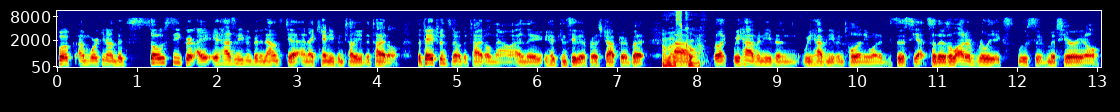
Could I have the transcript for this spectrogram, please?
book I'm working on that's so secret. I, it hasn't even been announced yet, and I can't even tell you the title. The patrons know the title now, and they can see the first chapter. But Oh, that's um, cool. Like we haven't even we haven't even told anyone it exists yet. So there's a lot of really exclusive material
